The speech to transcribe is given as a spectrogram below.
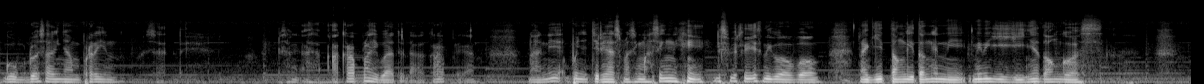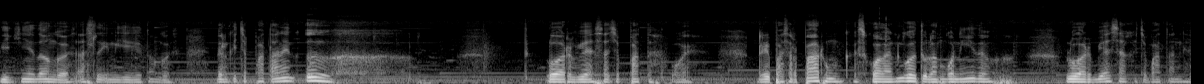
gue berdua saling nyamperin. Saling akrab lah ibaratnya udah akrab ya kan? Nah ini punya ciri khas masing-masing nih. Di serius nih gue ngomong nah gitong gitong ini ini giginya tonggos. Giginya tonggos asli ini gigi tonggos. Dan kecepatannya uh luar biasa cepat dah pokoknya dari pasar parung ke sekolahan gue tuh kuning itu. Luar biasa kecepatannya.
